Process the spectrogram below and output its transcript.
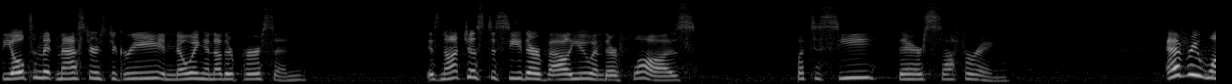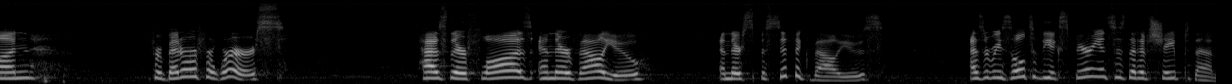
the ultimate master's degree in knowing another person is not just to see their value and their flaws, but to see their suffering. Everyone, for better or for worse, has their flaws and their value and their specific values as a result of the experiences that have shaped them.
